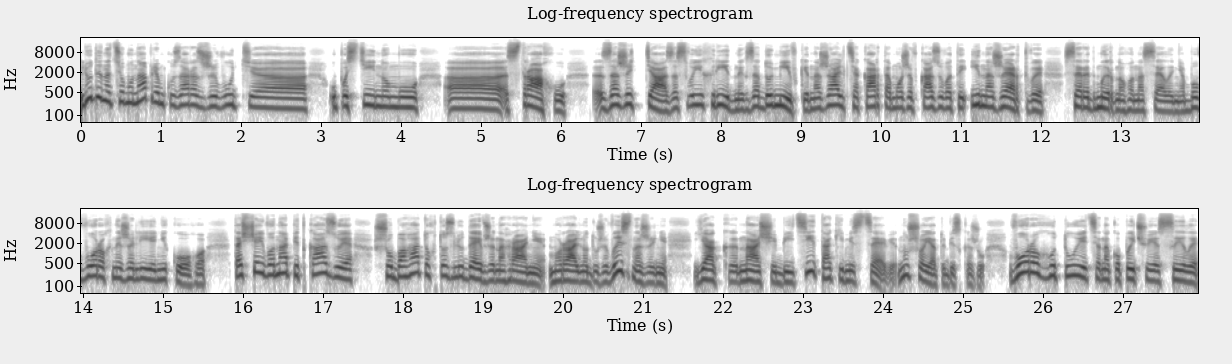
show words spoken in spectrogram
Люди на цьому напрямку зараз живуть е, у постійному е, страху за життя, за своїх рідних, за домівки. На жаль, ця карта може вказувати і на жертви серед мирного населення, бо ворог не жаліє нікого. Та ще й вона підказує, що багато хто з людей вже на грані морально дуже виснажені, як наші бійці, так і місцеві. Ну що я тобі скажу? Ворог готується, накопичує сили,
